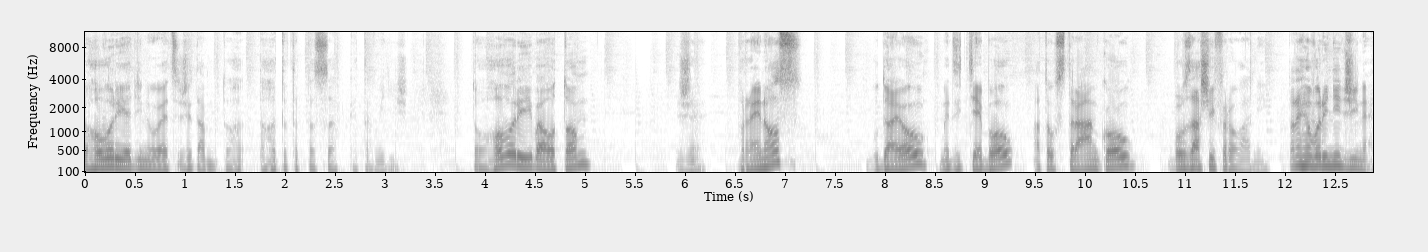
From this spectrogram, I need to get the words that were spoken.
To hovorí jedinú vec, že tam to, to HTTPS, keď tam vidíš. To hovorí iba o tom, že prenos údajov medzi tebou a tou stránkou bol zašifrovaný. To nehovorí nič iné.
